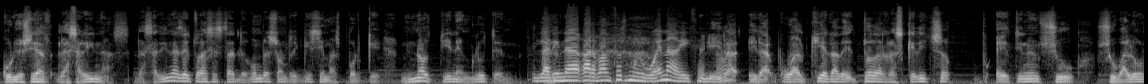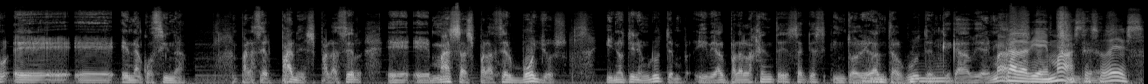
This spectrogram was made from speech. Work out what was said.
Curiosidad, las harinas. Las harinas de todas estas legumbres son riquísimas porque no tienen gluten. La harina de garbanzo es muy buena, dicen, Y, la- y la- cualquiera de todas las que he dicho eh, tienen su, su valor eh, eh, en la cocina. Para hacer panes, para hacer eh, eh, masas, para hacer bollos. Y no tienen gluten. Ideal para la gente esa que es intolerante al gluten, que cada día hay más. Cada día hay más, Sí, eso es.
